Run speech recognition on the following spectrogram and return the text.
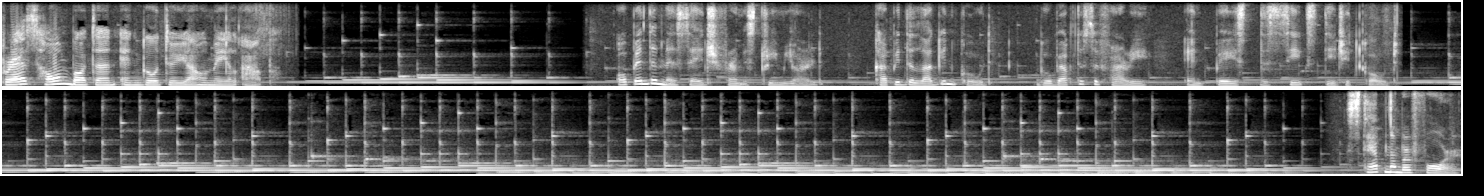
Press home button and go to Yahoo Mail app. Open the message from StreamYard, copy the login code, go back to Safari, and paste the 6-digit code. Step number 4.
